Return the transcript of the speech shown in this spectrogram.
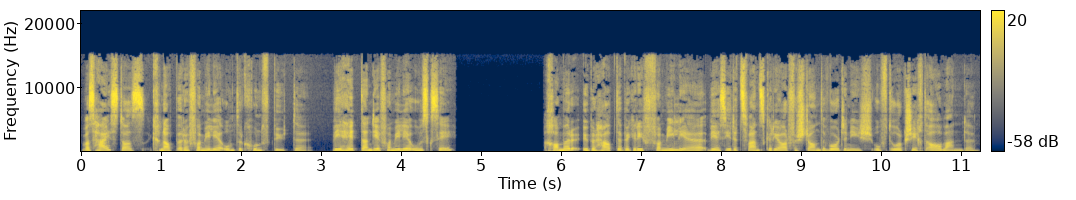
Was heißt das, knapp einer Familie Unterkunft bieten? Wie hätte dann die Familie ausgesehen? Kann man überhaupt den Begriff Familie, wie es in den 20er Jahren verstanden worden ist, auf die Urgeschichte anwenden?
